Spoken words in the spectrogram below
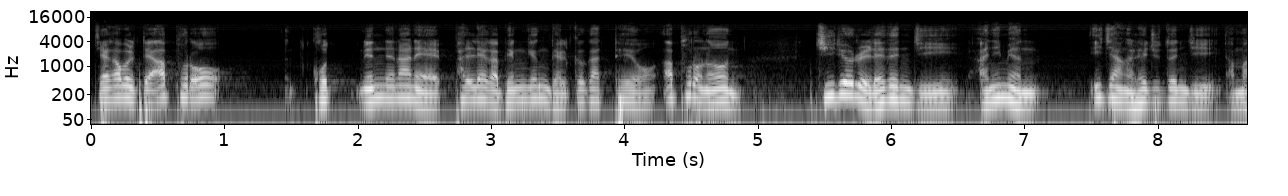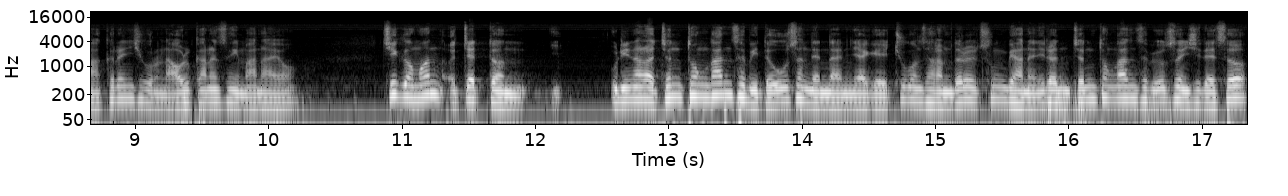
제가 볼 때 앞으로 곧 몇 년 안에 판례가 변경될 것 같아요 앞으로는 지료를 내든지 아니면 이장을 해주든지 아마 그런 식으로 나올 가능성이 많아요 지금은 어쨌든 이- 우리나라 전통 간섭이 더 우선된다는 이야기에 죽은 사람들을 숭배하는 이런 전통 간섭이 우선시돼서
